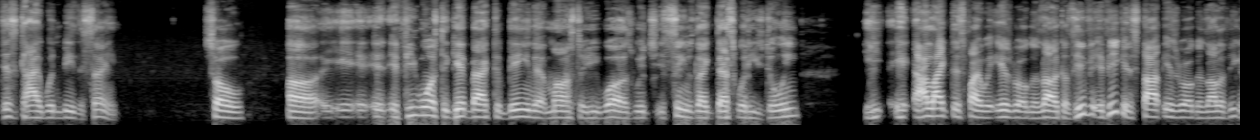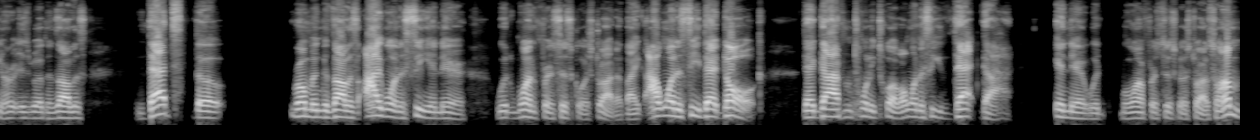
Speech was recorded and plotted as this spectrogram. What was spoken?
this guy wouldn't be the same. So uh, if he wants to get back to being that monster he was, which it seems like that's what he's doing, he, he I like this fight with Israel Gonzalez because if, if he can stop Israel Gonzalez, he can hurt Israel Gonzalez, that's the Roman Gonzalez I want to see in there with Juan Francisco Estrada. Like I want to see that dog, that guy from 2012. I want to see that guy in there with, with Juan Francisco Estrada. So I'm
